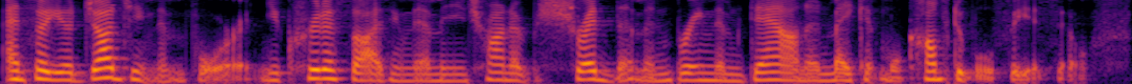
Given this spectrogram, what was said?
And so you're judging them for it. You're criticizing them and you're trying to shred them and bring them down and make it more comfortable for yourself.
